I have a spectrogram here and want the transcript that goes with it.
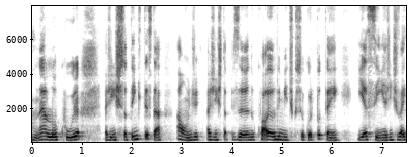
né, loucura, a gente só tem que testar aonde a gente está pisando, qual é o limite que o seu corpo tem, e assim a gente vai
